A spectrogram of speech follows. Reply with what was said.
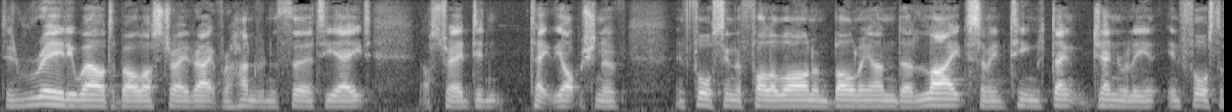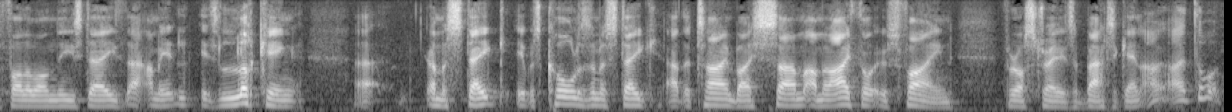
Did really well to bowl Australia out for 138. Australia didn't take the option of enforcing the follow on and bowling under lights. I mean, teams don't generally enforce the follow on these days. That, I mean, it's looking uh, a mistake. It was called as a mistake at the time by some. I mean, I thought it was fine for Australia to bat again. I, I thought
